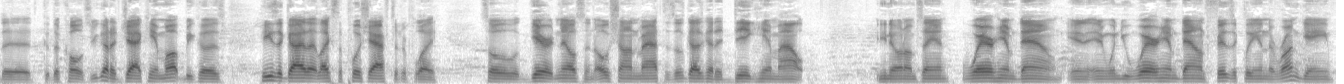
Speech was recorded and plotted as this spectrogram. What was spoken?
the the, the Colts. You got to jack him up because he's a guy that likes to push after the play. So Garrett Nelson, Ochaun Mathis, those guys got to dig him out. You know what I'm saying? Wear him down, and, and when you wear him down physically in the run game,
